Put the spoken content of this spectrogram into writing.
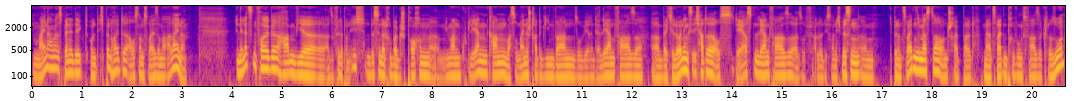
Mein Name ist Benedikt und ich bin heute ausnahmsweise mal alleine. In der letzten Folge haben wir, äh, also Philipp und ich, ein bisschen darüber gesprochen, äh, wie man gut lernen kann, was so meine Strategien waren, so während der Lernphase, äh, welche Learnings ich hatte aus der ersten Lernphase, also für alle, die es noch nicht wissen. Ich bin im zweiten Semester und schreibe bald in meiner zweiten Prüfungsphase Klausuren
